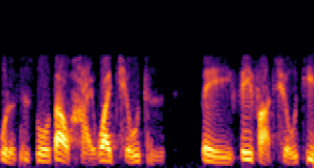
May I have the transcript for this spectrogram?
或者是说到海外求职被非法囚禁，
